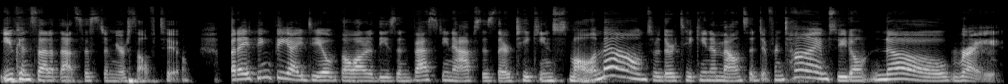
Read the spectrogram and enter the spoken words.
You can set up that system yourself too. But I think the idea with a lot of these investing apps is they're taking small amounts or they're taking amounts at different times. So you don't know. right.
